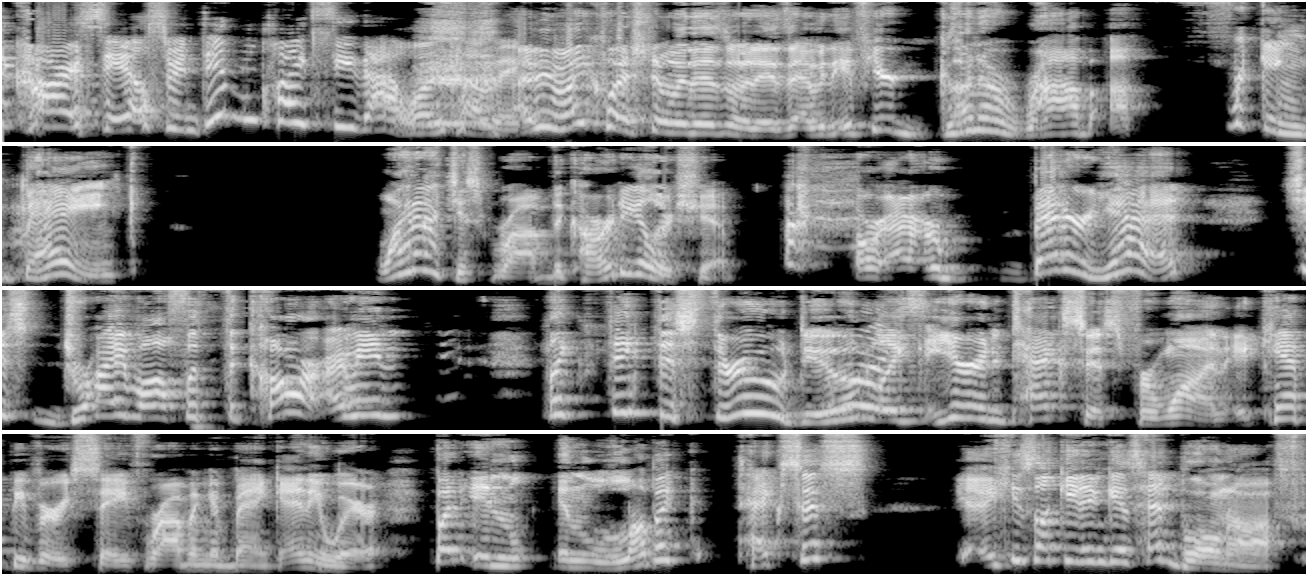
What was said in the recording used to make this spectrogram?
The car salesman didn't quite see that one coming. I mean, my question with this one is, I mean, if you're gonna rob a freaking bank, why not just rob the car dealership? or, or better yet, just drive off with the car. I mean, like, think this through, dude. Like, you're in Texas for one. It can't be very safe robbing a bank anywhere. But in in Lubbock, Texas, yeah, he's lucky he didn't get his head blown off.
